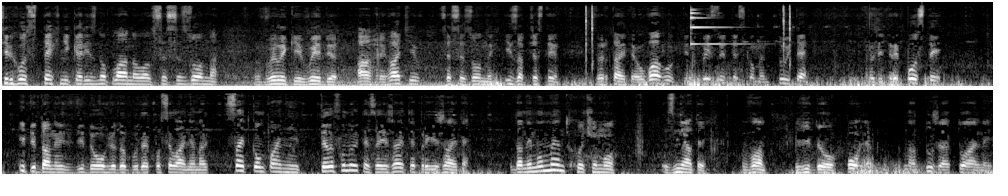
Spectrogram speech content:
сільгостехніка різнопланова, всесезонна, великий вибір агрегатів всесезонних і запчастин. Звертайте увагу, підписуйтесь, коментуйте, робіть репости. І під даним відеооглядом буде посилання на сайт компанії. Телефонуйте, заїжджайте, приїжджайте. В даний момент хочемо зняти вам відеоогляд на дуже актуальний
